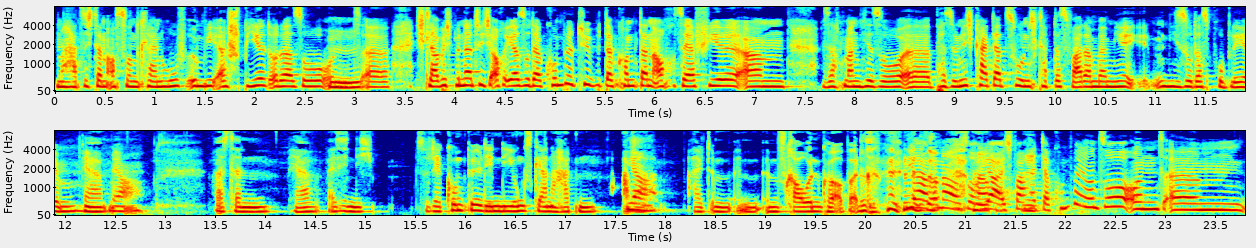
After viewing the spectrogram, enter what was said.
man hat sich dann auch so einen kleinen Ruf irgendwie erspielt oder so. Und äh, ich glaube, ich bin natürlich auch eher so der Kumpeltyp, da kommt dann auch sehr viel, ähm, wie sagt man hier so, äh, Persönlichkeit dazu. Und ich glaube, das war dann bei mir nie so das Problem. Ja. Ja. War es dann, ja, weiß ich nicht, so der Kumpel, den die Jungs gerne hatten, aber Ja. halt im, im, im Frauenkörper drin. Ja, So. genau, so, ja, ich war halt der Kumpel und so und ähm,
